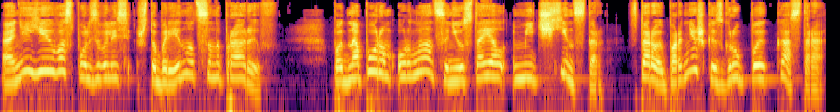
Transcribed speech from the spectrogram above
Они ею воспользовались, чтобы ринуться на прорыв. Под напором урландца не устоял Митч Хинстер — второй парнишка из группы Кастера.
